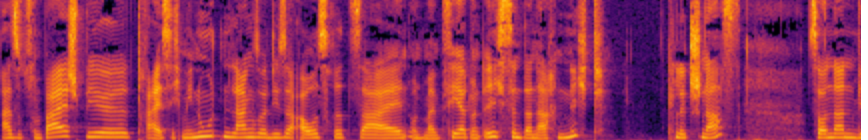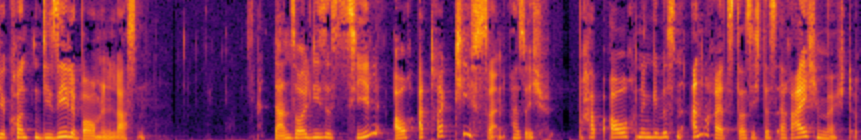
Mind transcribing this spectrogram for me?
Also zum Beispiel 30 Minuten lang soll dieser Ausritt sein und mein Pferd und ich sind danach nicht klitschnass, sondern wir konnten die Seele baumeln lassen. Dann soll dieses Ziel auch attraktiv sein. Also ich habe auch einen gewissen Anreiz, dass ich das erreichen möchte.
